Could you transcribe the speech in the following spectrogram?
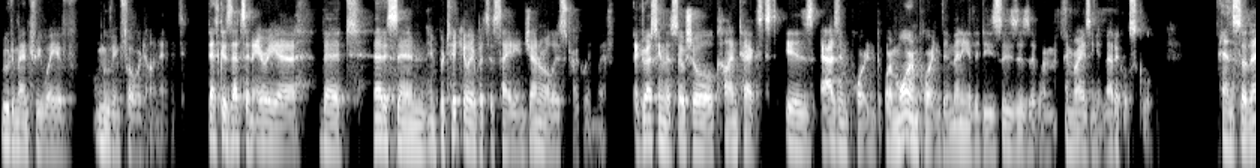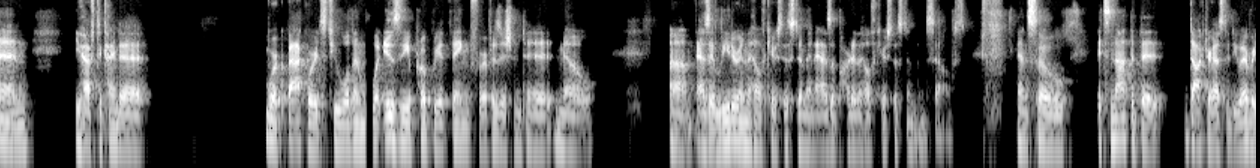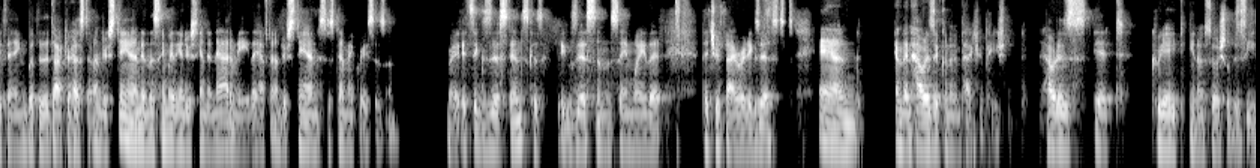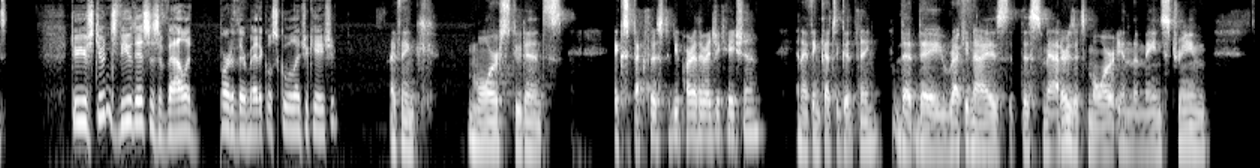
rudimentary way of moving forward on it. That's because that's an area that medicine in particular, but society in general is struggling with. Addressing the social context is as important or more important than many of the diseases that we're memorizing in medical school. And so then you have to kind of work backwards to well then what is the appropriate thing for a physician to know um, as a leader in the healthcare system and as a part of the healthcare system themselves and so it's not that the doctor has to do everything but that the doctor has to understand in the same way they understand anatomy they have to understand systemic racism right? Its existence because it exists in the same way that that your thyroid exists, and and then how is it going to impact your patient? How does it create you know social disease? Do your students view this as a valid part of their medical school education? I think more students expect this to be part of their education. And I think that's a good thing that they recognize that this matters. It's more in the mainstream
